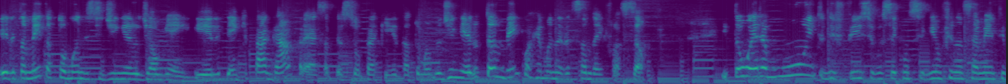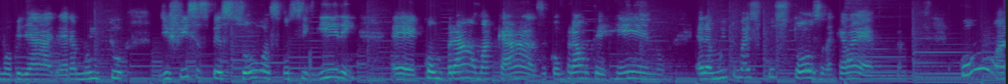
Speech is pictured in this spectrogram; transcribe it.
ele também está tomando esse dinheiro de alguém e ele tem que pagar para essa pessoa para quem está tomando dinheiro também com a remuneração da inflação. Então era muito difícil você conseguir um financiamento imobiliário, era muito difícil as pessoas conseguirem é, comprar uma casa, comprar um terreno, era muito mais custoso naquela época com a,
